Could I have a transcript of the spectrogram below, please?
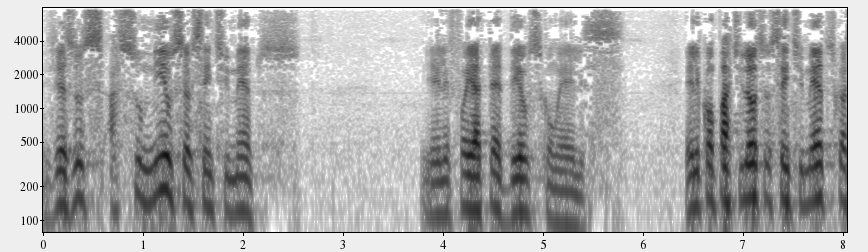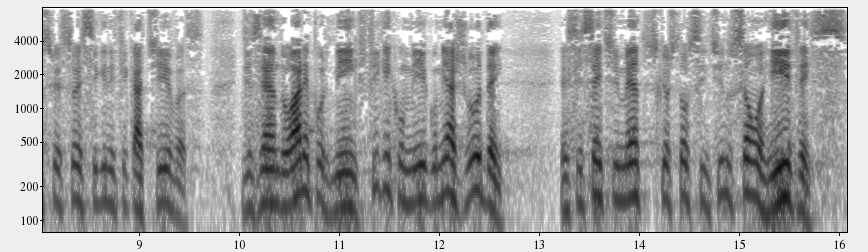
Jesus assumiu seus sentimentos. E ele foi até Deus com eles. Ele compartilhou seus sentimentos com as pessoas significativas dizendo: orem por mim, fiquem comigo, me ajudem. Esses sentimentos que eu estou sentindo são horríveis.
